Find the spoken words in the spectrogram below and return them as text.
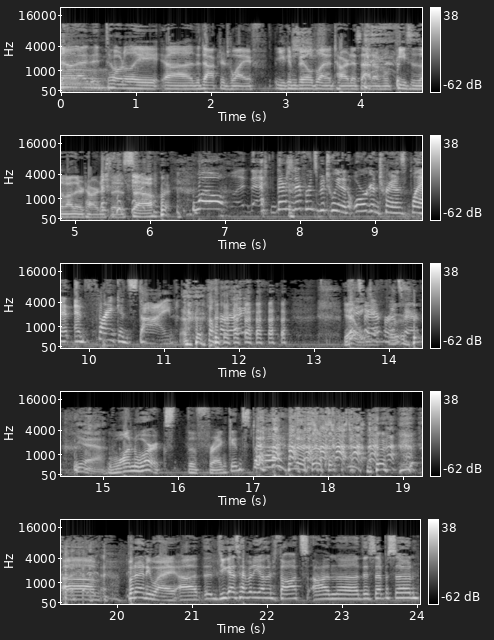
No, that it totally uh, the doctor's wife. You can build a TARDIS out of pieces of other TARDISes. So Well, th- there's a difference between an organ transplant and Frankenstein. All right? yeah, That's fair. That's fair. Yeah. one works. The Frankenstein. um, but anyway, uh, do you guys have any other thoughts on uh, this episode?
